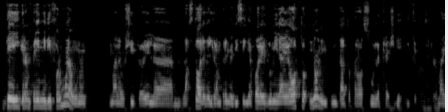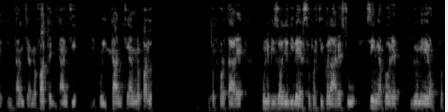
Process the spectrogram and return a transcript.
dei Gran Premi di Formula 1. Ma è uscito il, la storia del Gran Premio di Singapore 2008, non impuntato però sul Crash Gate, cosa che ormai in tanti hanno fatto e di, tanti, di cui tanti hanno parlato, portare un episodio diverso, particolare su Singapore 2008.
